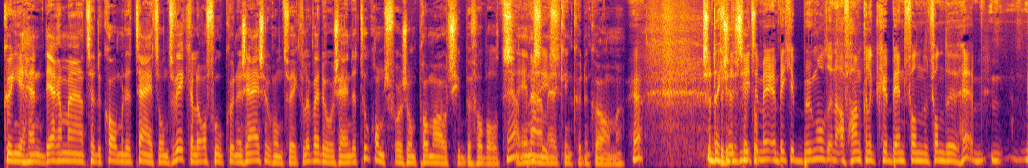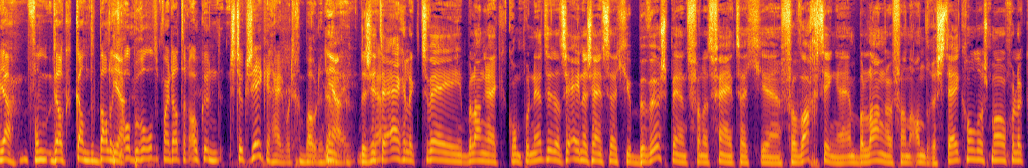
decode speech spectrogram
kun je hen dermate de komende tijd ontwikkelen of hoe kunnen zij zich ontwikkelen, waardoor zij in de toekomst voor zo'n promotie bijvoorbeeld Ja, in precies. aanmerking kunnen komen. Ja. Zodat Dus je dus niet op- een beetje bungelt en afhankelijk bent van, van, de, hè, ja, van welke kant het balletje Ja. oprolt. Maar dat er ook een stuk zekerheid wordt geboden Ja, daarmee. er zitten Ja. eigenlijk twee belangrijke componenten. Dat is enerzijds dat je bewust bent van het feit dat je verwachtingen en belangen van andere stakeholders mogelijk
